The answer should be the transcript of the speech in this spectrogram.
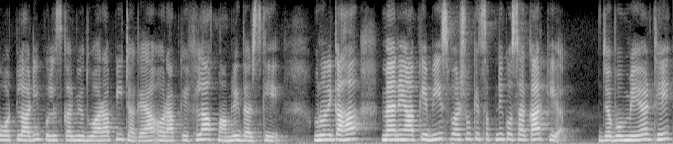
कोटलाडी पुलिसकर्मियों द्वारा पीटा गया और आपके खिलाफ मामले दर्ज किए। उन्होंने कहा, मैंने आपके 20 वर्षों के सपने को साकार किया। जब वो मेयर थे,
